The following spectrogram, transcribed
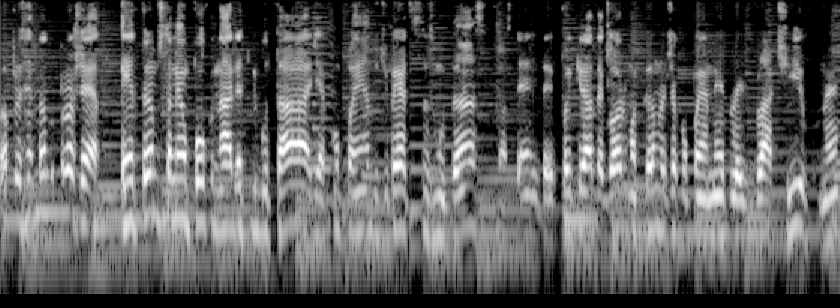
apresentando o projeto. Entramos também um pouco na área tributária, acompanhando diversas mudanças. Nós tem, foi criada agora uma Câmara de Acompanhamento Legislativo, né?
